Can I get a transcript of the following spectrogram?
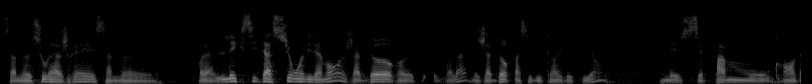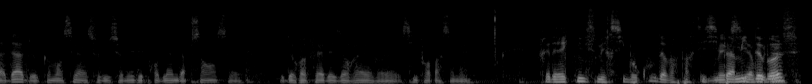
ça me soulagerait, ça me, voilà, l'excitation évidemment, j'adore, euh, voilà, mais j'adore passer du temps avec les clients, mais c'est pas mon grand dada de commencer à solutionner des problèmes d'absence et de refaire des horaires six fois par semaine. Frédéric Nils, merci beaucoup d'avoir participé à Mythe de Boss.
